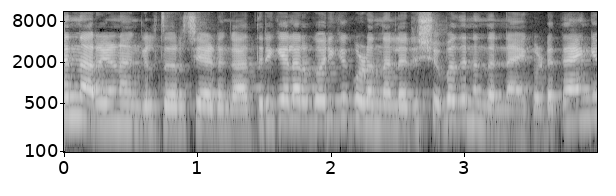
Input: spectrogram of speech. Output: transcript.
എന്നറിയണമെങ്കിൽ തീർച്ചയായിട്ടും കാത്തിരിക്കുക. എല്ലാവർക്കും ഒരിക്കൽ കൂടെ നല്ലൊരു ശുഭദിനം തന്നെ ആയിക്കോട്ടെ. താങ്ക്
